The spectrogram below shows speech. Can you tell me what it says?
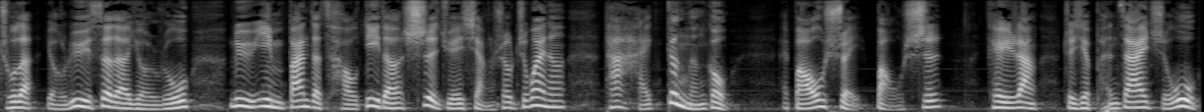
除了有绿色的，有如绿荫般的草地的视觉享受之外呢，它还更能够保水保湿，可以让这些盆栽植物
